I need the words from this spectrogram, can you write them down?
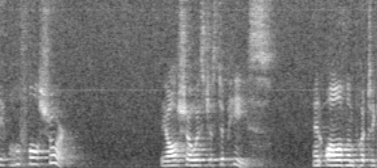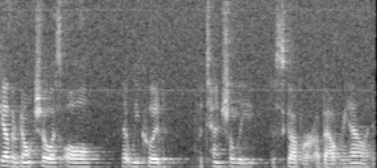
they all fall short. They all show us just a piece, and all of them put together don't show us all that we could potentially discover about reality.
